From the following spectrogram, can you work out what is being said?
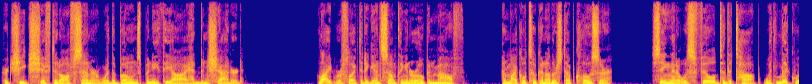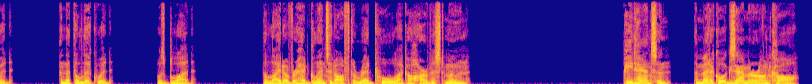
Her cheeks shifted off center where the bones beneath the eye had been shattered. Light reflected against something in her open mouth, and Michael took another step closer, seeing that it was filled to the top with liquid, and that the liquid was blood. The light overhead glinted off the red pool like a harvest moon. Pete Hansen, the medical examiner on call,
